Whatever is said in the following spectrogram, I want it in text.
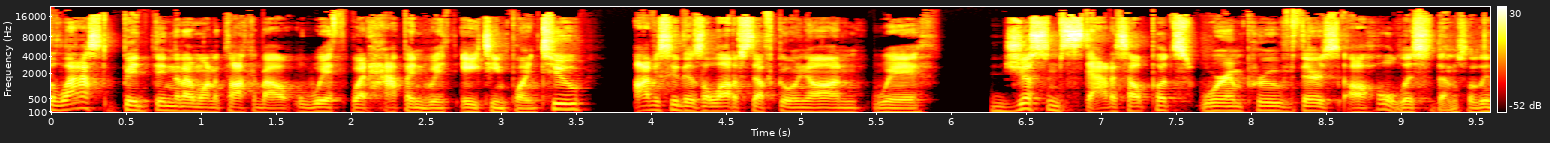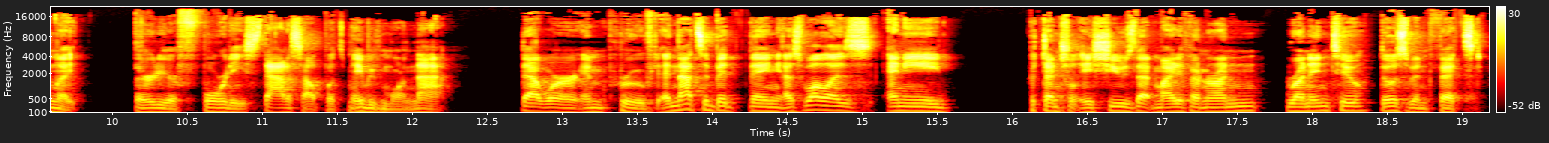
the last big thing that I want to talk about with what happened with 18.2, obviously there's a lot of stuff going on with just some status outputs were improved. There's a whole list of them, something like 30 or 40 status outputs, maybe more than that, that were improved. And that's a big thing, as well as any potential issues that might have been run run into. Those have been fixed.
